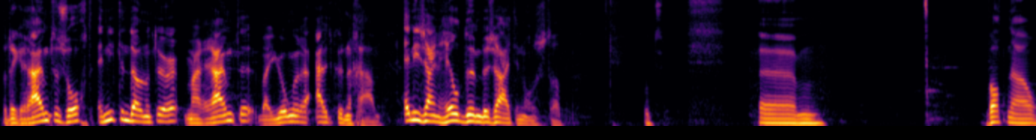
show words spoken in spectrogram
dat ik ruimte zocht, en niet een donateur... maar ruimte waar jongeren uit kunnen gaan. En die zijn heel dun bezaaid in onze stad. Goed. Ehm, wat nou...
